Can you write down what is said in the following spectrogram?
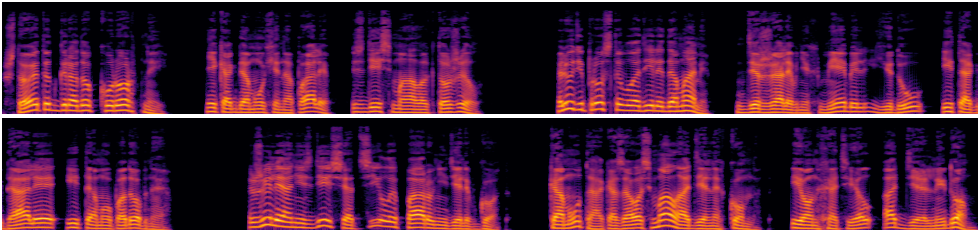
что этот городок курортный, и когда мухи напали, здесь мало кто жил. Люди просто владели домами, держали в них мебель, еду и так далее и тому подобное. Жили они здесь от силы пару недель в год. Кому-то оказалось мало отдельных комнат, и он хотел отдельный дом.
